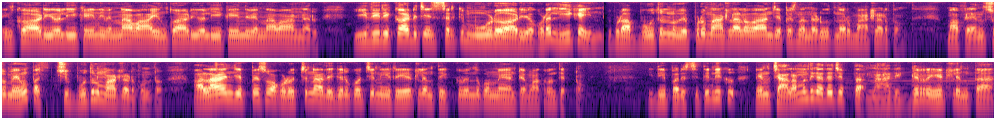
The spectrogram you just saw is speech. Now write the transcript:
ఇంకో ఆడియో లీక్ అయింది విన్నావా? ఇంకో ఆడియో లీక్ అయింది విన్నావా? అన్నారు. ఇది రికార్డు చేసేసరికి మూడో ఆడియో కూడా లీక్ అయింది. ఇప్పుడు ఆ బూతులు నువ్వు ఎప్పుడు మాట్లాడవా అని చెప్పేసి నన్ను అడుగుతున్నారు మాట్లాడతాం. మా ఫ్రెండ్స్ మేము పచ్చి బూతులు మాట్లాడుకుంటాం. అలా అని చెప్పేసి ఒకడు వచ్చి నా దగ్గరకు వచ్చి నీ రేట్లు ఎంత ఎక్కువ ఎందుకు ఉన్నాయంటే మాత్రం తిట్టాం. ఇది పరిస్థితి. నీకు నేను చాలామందికి అదే చెప్తా నా దగ్గర రేట్లు ఎంత?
